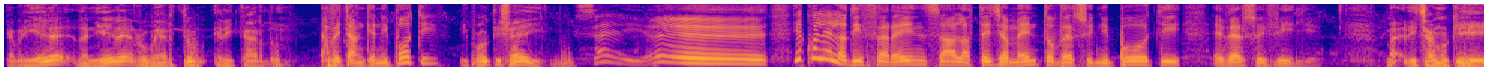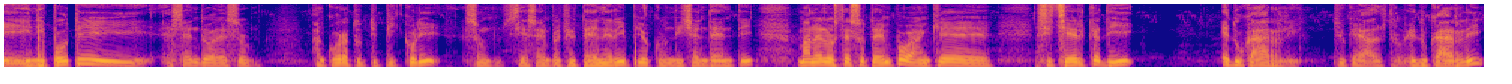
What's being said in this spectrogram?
Gabriele, Daniele, Roberto e Riccardo. Avete anche nipoti? Nipoti sei. Sei. eh. E qual è la differenza, l'atteggiamento verso i nipoti e verso i figli? Ma diciamo che i nipoti, essendo adesso ancora tutti piccoli, son- si è sempre più teneri, più condiscendenti, ma nello stesso tempo anche si cerca di educarli, più che altro, educarli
